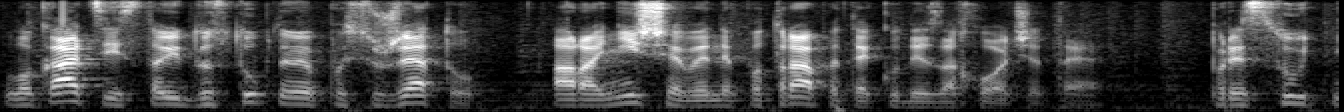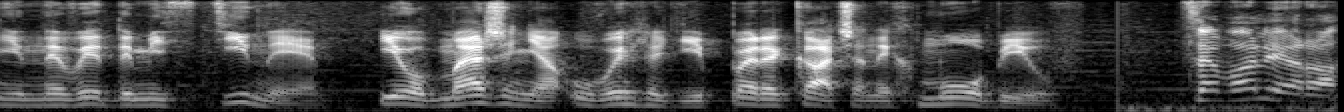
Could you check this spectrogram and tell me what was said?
Локації стають доступними по сюжету, а раніше ви не потрапите куди захочете. Присутні невидимі стіни і обмеження у вигляді перекачаних мобів. Це Валера.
